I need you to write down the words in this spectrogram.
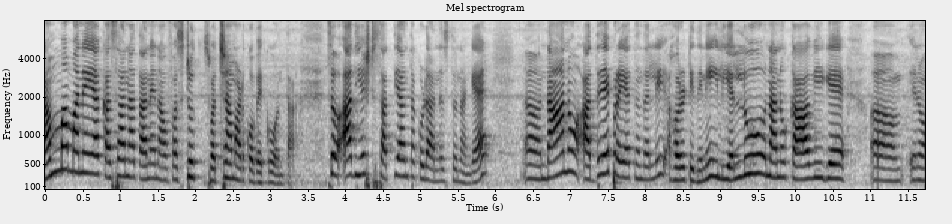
ನಮ್ಮ ಮನೆಯ ಕಸನ ತಾನೇ ನಾವು ಫಸ್ಟು ಸ್ವಚ್ಛ ಮಾಡ್ಕೋಬೇಕು ಅಂತ. ಸೊ ಅದು ಎಷ್ಟು ಸತ್ಯ ಅಂತ ಕೂಡ ಅನ್ನಿಸ್ತು ನನಗೆ ನಾನು ಅದೇ ಪ್ರಯತ್ನದಲ್ಲಿ ಹೊರಟಿದ್ದೀನಿ. ಇಲ್ಲಿ ಎಲ್ಲೂ ನಾನು ಕಾವಿಗೆ ಏನೋ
